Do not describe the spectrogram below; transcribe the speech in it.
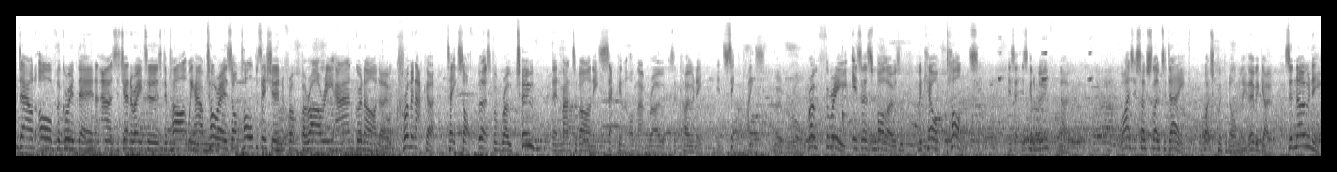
Rundown of the grid then. As the generators depart, we have Torres on pole position from Ferrari and Granado. Krummenacher takes off first from row two, then Mantovani second on that row, Zaccone in sixth place overall. Row three is as follows. Miquel Pons, is it is going to move? No. Why is it so slow today? Much quicker normally. There we go. Zannoni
